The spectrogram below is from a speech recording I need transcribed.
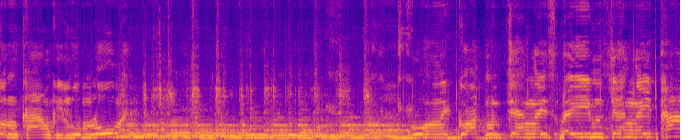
ទុនខាងគេលួមលូមហ៎ព្រោះឲ្យគាត់មិនចេះថ្ងៃស្ដីមិនចេះថ្ងៃថា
